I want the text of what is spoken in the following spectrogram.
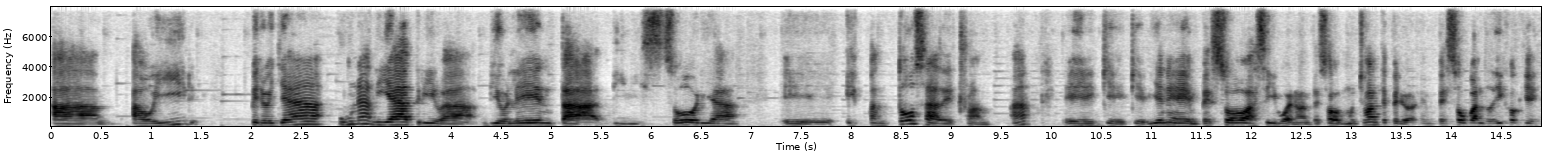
a, a oír pero ya una diatriba violenta, divisoria, eh, espantosa de Trump, ¿ah? eh, que, viene, empezó así, bueno, empezó mucho antes, pero empezó cuando dijo que,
